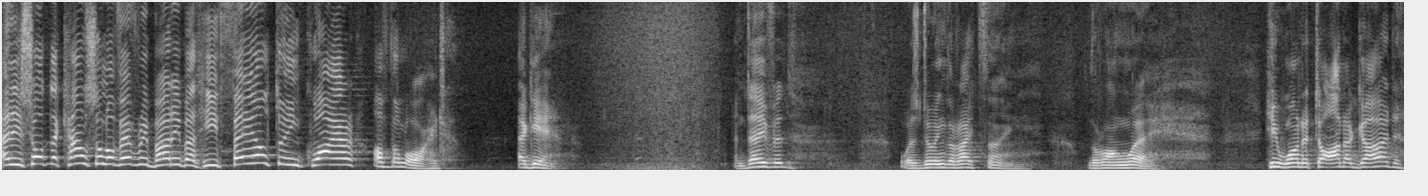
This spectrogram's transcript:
And he sought the counsel of everybody, but he failed to inquire of the Lord again. And David was doing the right thing the wrong way. He wanted to honor God.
